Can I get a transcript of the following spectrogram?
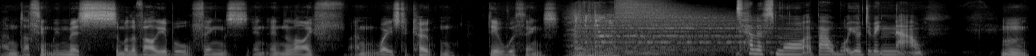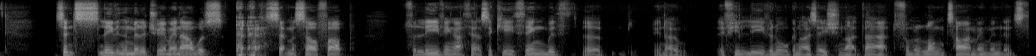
and I think we miss some of the valuable things in, in life and ways to cope and deal with things. Tell us more about what you're doing now. Hmm. Since leaving the military, I mean, I was set myself up for leaving. I think that's a key thing with the, you know, if you leave an organisation like that from a long time. I mean, it's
